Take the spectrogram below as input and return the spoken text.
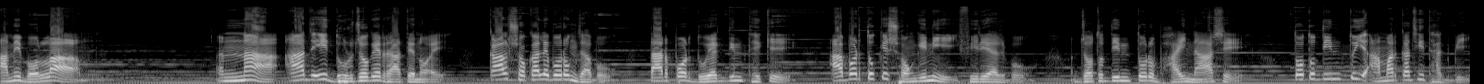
আমি বললাম না আজ এই দুর্যোগের রাতে নয়। কাল সকালে বরং যাব। তারপর দু একদিন থেকে আবার তোকে সঙ্গে নিয়েই ফিরে আসব। যতদিন তোর ভাই না আসে ততদিন তুই আমার কাছেই থাকবি।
